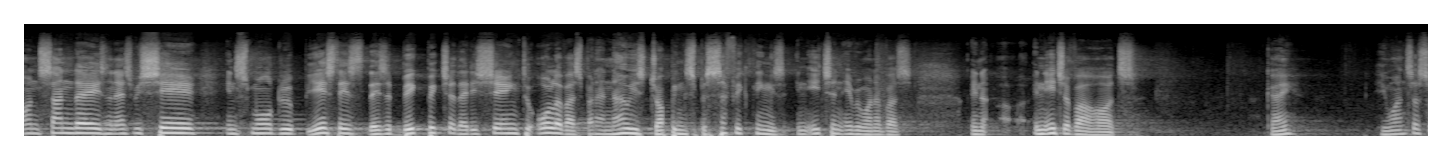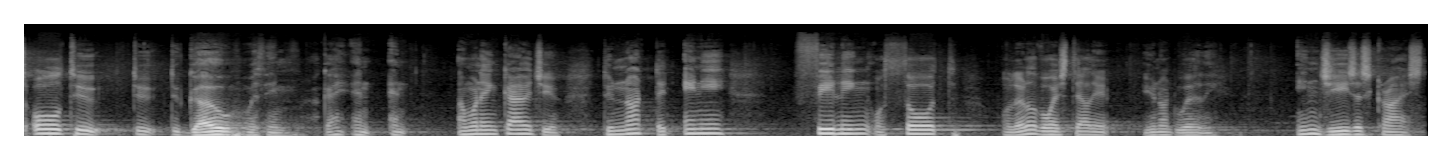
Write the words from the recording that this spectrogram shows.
on Sundays and as we share in small group, yes, there's, there's a big picture that He's sharing to all of us, but I know He's dropping specific things in each and every one of us, in, in each of our hearts. Okay? He wants us all to, to, to go with Him. Okay? And, and I want to encourage you do not let any feeling or thought or little voice tell you you're not worthy. In Jesus Christ,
